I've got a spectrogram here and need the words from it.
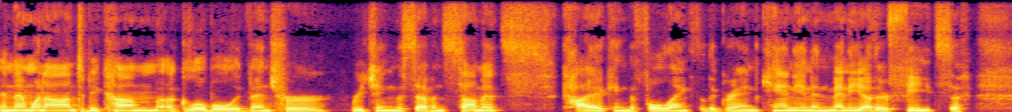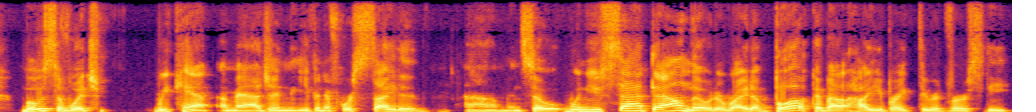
and then went on to become a global adventurer, reaching the seven summits, kayaking the full length of the Grand Canyon, and many other feats, most of which we can't imagine even if we're sighted. Um, and so when you sat down, though, to write a book about how you break through adversity,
